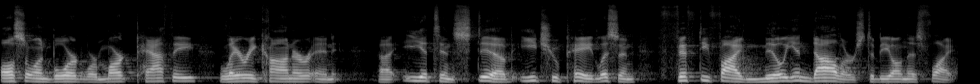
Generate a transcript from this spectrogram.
also on board were Mark Pathy, Larry Connor, and uh, Eytan Stibbe, each who paid, listen, $55 million to be on this flight.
